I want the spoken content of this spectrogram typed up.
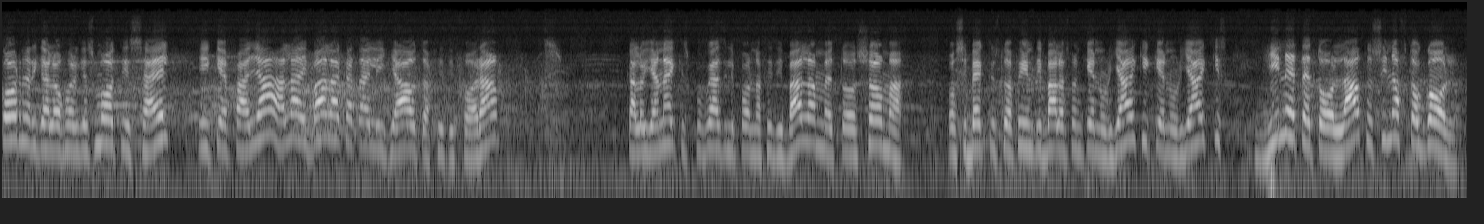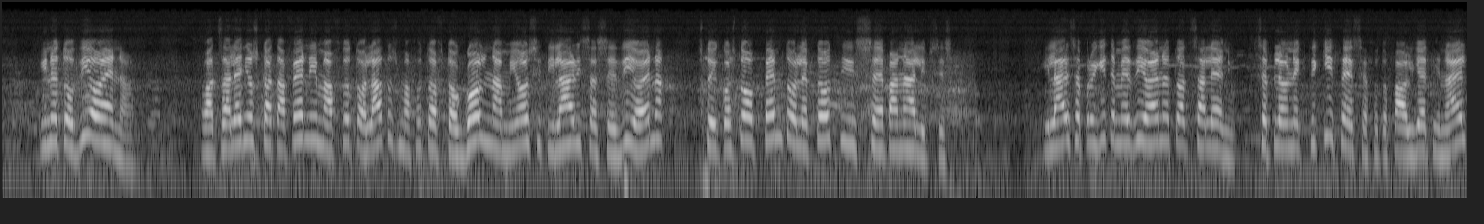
κόρνερ για λογαριασμό της ΑΕΛ. Η κεφαλιά, αλλά η μπάλα καταλήγει out αυτή τη φορά. Καλογιαννάκης που βγάζει λοιπόν αυτή την μπάλα με το σώμα ο συμπέκτης του αφήνει την μπάλα στον Κενουριάκη. Κενουριάκης γίνεται το λάθος, είναι αυτό γκολ. Είναι το 2-1. Ο Ατσαλένιος καταφέρνει με αυτό το λάθος, με αυτό το αυτογκόλ να μειώσει τη Λάρισα σε 2-1 στο 25ο λεπτό της επανάληψης. Η Λάρισα προηγείται με 2-1 του Ατσαλένιου. Σε πλεονεκτική θέση αυτό το φάουλ για την ΑΕΛ.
